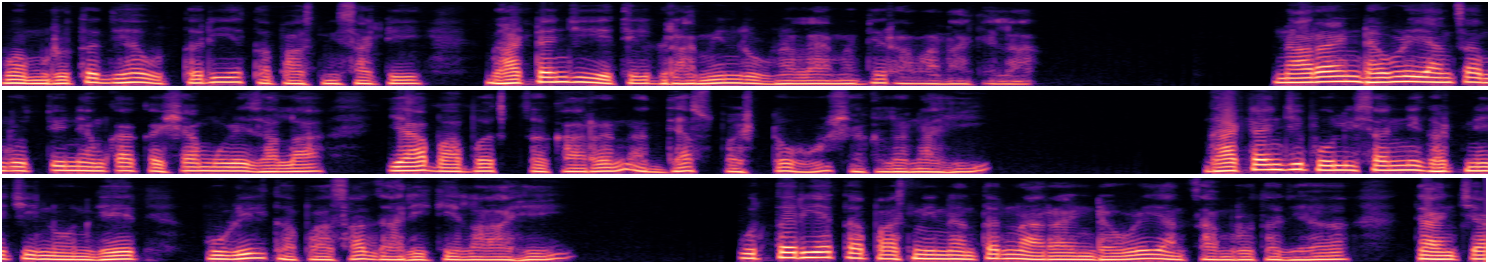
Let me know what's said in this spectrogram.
व मृतदेह उत्तरीय तपासणीसाठी घाटंजी येथील ग्रामीण रुग्णालयामध्ये रवाना केला. नारायण ढवळे यांचा मृत्यू नेमका कशामुळे झाला याबाबतचं कारण अद्याप स्पष्ट होऊ शकलं नाही. घाटंजी पोलिसांनी घटनेची नोंद घेत पुढील तपासात जारी केला आहे. उत्तरीय तपासणीनंतर नारायण ढवळे यांचा मृतदेह त्यांच्या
